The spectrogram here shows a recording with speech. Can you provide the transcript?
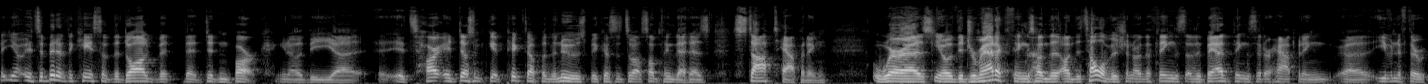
you know, it's a bit of the case of the dog that, that didn't bark. You know, the uh, it's hard. It doesn't get picked up in the news because it's about something that has stopped happening. Whereas, you know, the dramatic things on the on the television are the things, are the bad things that are happening. Uh, even if there are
